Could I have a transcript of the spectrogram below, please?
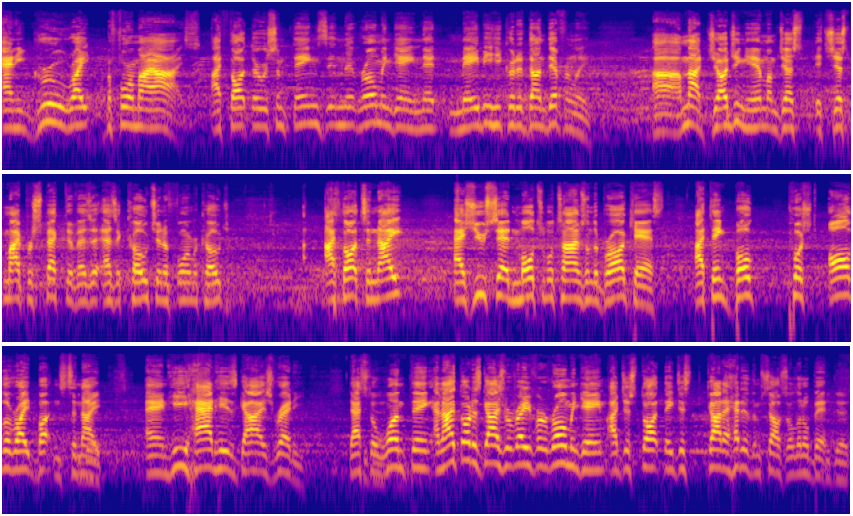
and he grew right before my eyes. I thought there were some things in the Roman game that maybe he could have done differently. Uh, I'm not judging him. I'm just it's just my perspective as a, as a coach and a former coach. I thought tonight, as you said multiple times on the broadcast, I think Boak pushed all the right buttons tonight, and he had his guys ready. That's the one thing. And I thought his guys were ready for the Roman game. I just thought they just got ahead of themselves a little bit.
